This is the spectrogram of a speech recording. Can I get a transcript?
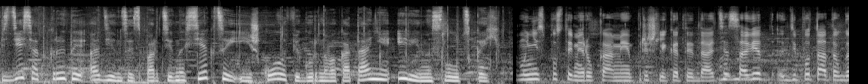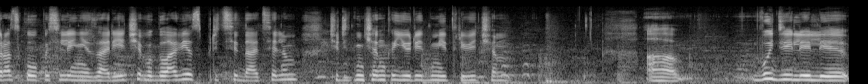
Здесь открыты 11 спортивных секций и школа фигурного катания Ирины Слуцкой. Мы не с пустыми руками пришли к этой дате. Совет депутатов городского поселения Заречье во главе с председателем Чередниченко Юрием Дмитриевичем выделили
